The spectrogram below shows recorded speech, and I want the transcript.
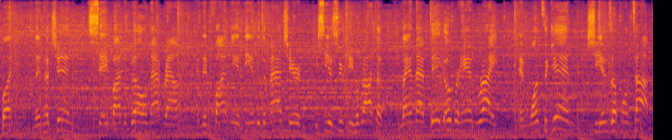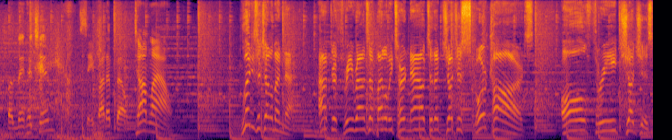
But Lin Heqin saved by the bell in that round. And then finally at the end of the match here, you see Itsuki Hirata land that big overhand right. And once again, she ends up on top. But Lin Heqin saved by the bell. Tom Lau. Ladies and gentlemen, after three rounds of battle, we turn now to the judges' scorecards. All three judges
